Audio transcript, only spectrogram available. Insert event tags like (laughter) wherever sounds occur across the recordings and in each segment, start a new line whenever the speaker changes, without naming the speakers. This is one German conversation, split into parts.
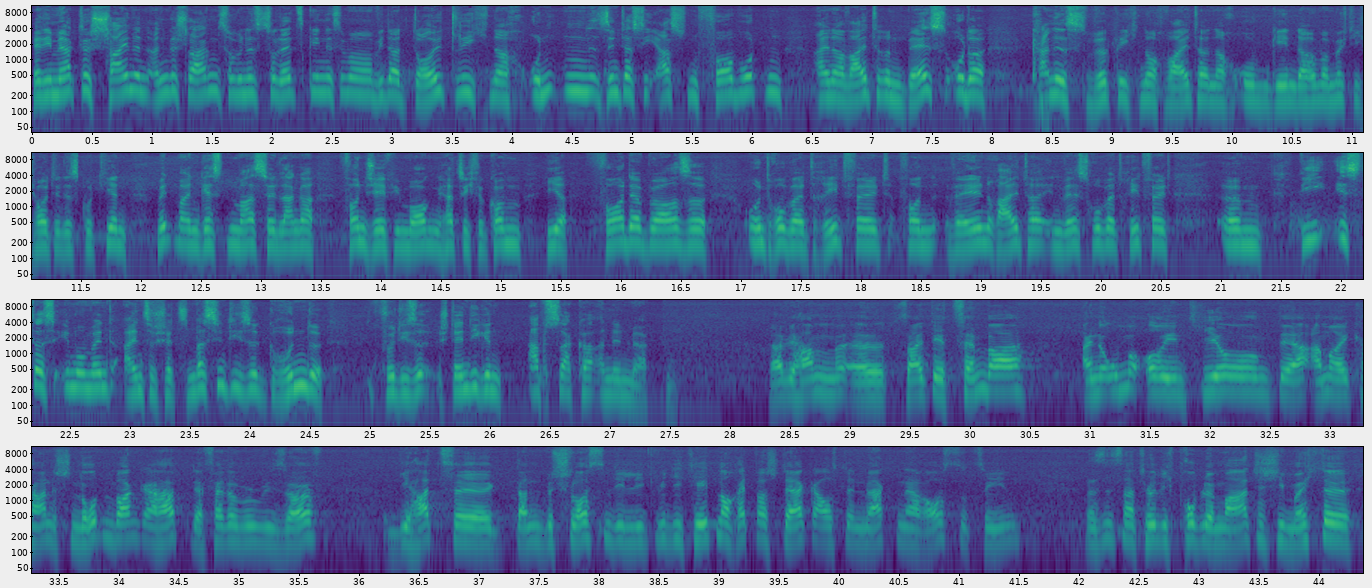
Ja, die Märkte scheinen angeschlagen. Zumindest zuletzt ging es immer mal wieder deutlich nach unten. Sind das die ersten Vorboten einer weiteren BES oder kann es wirklich noch weiter nach oben gehen? Darüber möchte ich heute diskutieren mit meinen Gästen Marcel Langer von JP Morgan. Herzlich willkommen hier vor der Börse und Robert Redfeld von Wellenreiter Invest. Robert Redfeld, ähm, wie ist das im Moment einzuschätzen? Was sind diese Gründe für diese ständigen Absacker an den Märkten?
Ja, wir haben äh, seit Dezember eine Umorientierung der amerikanischen Notenbank gehabt, der Federal Reserve. Die hat äh, dann beschlossen, die Liquidität noch etwas stärker aus den Märkten herauszuziehen. Das ist natürlich problematisch. Sie möchte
